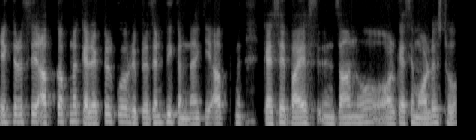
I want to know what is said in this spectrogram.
एक तरह से आपका अपना कैरेक्टर को रिप्रेजेंट भी करना है कि आप कैसे पायस इंसान हो और कैसे मॉडस्ट हो।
